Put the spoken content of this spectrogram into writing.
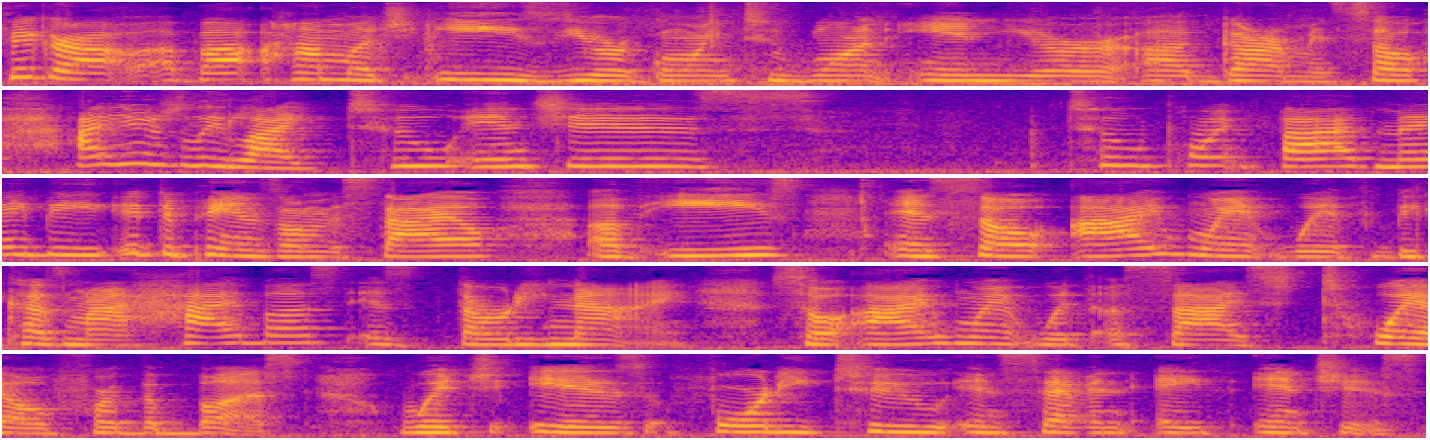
figure out about how much ease you're going to want in your uh, garment. So I usually like two inches, 2.5 maybe. It depends on the style of ease. And so I went with because my high bust is 39 so I went with a size 12 for the bust which is 42 and 7 8 inches.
